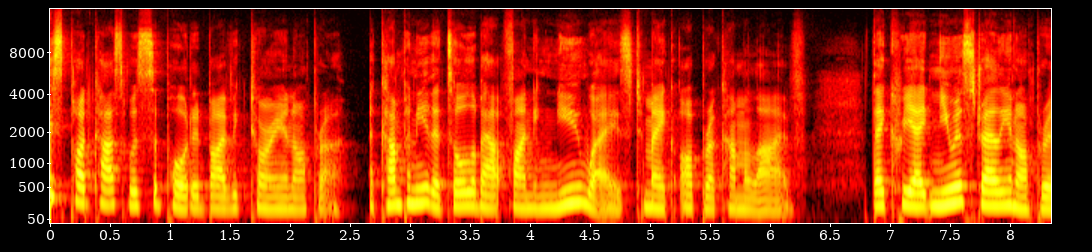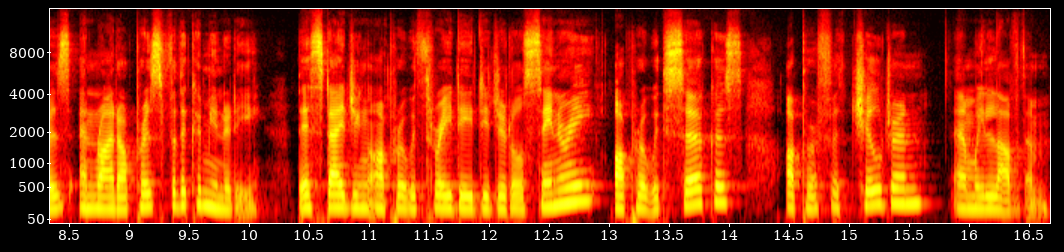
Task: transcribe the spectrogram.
This podcast was supported by Victorian Opera, a company that's all about finding new ways to make opera come alive. They create new Australian operas and write operas for the community. They're staging opera with 3D digital scenery, opera with circus, opera for children, and we love them.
